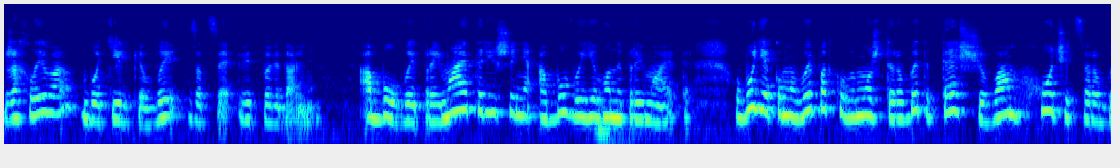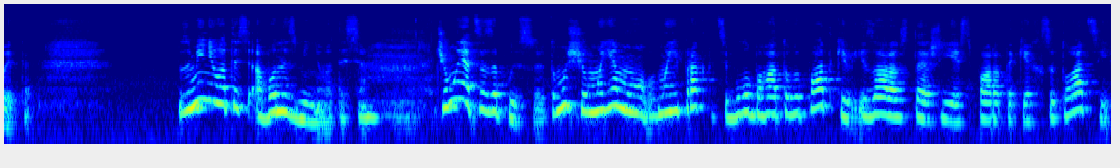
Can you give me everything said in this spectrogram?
жахлива, бо тільки ви за це відповідальні. Або ви приймаєте рішення, або ви його не приймаєте. В будь-якому випадку ви можете робити те, що вам хочеться робити. Змінюватись або не змінюватися. Чому я це записую? Тому що в, моєму, в моїй практиці було багато випадків, і зараз теж є пара таких ситуацій,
